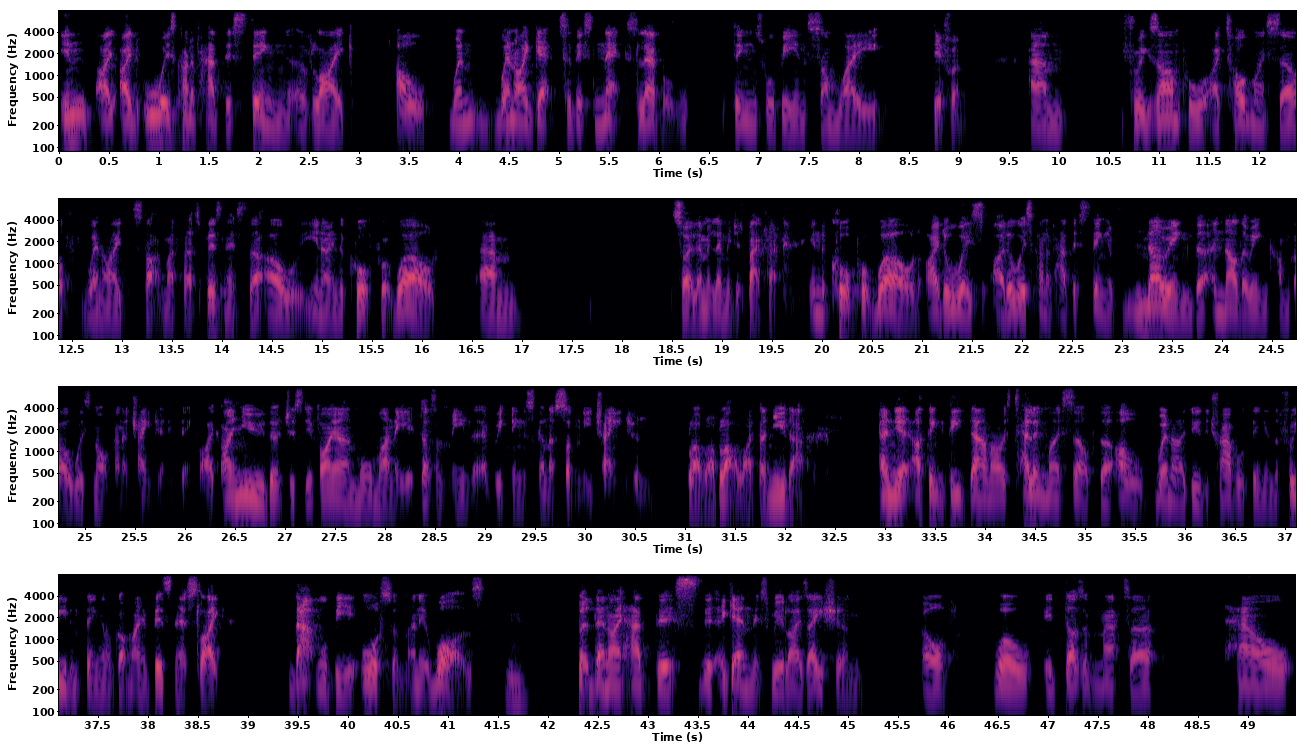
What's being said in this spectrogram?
in I, I'd always kind of had this thing of like, oh, when when I get to this next level, things will be in some way different. Um, for example, I told myself when I started my first business that, oh, you know, in the corporate world, um, sorry let me let me just backtrack. In the corporate world i'd always i'd always kind of had this thing of knowing that another income goal was not going to change anything. Like i knew that just if i earn more money it doesn't mean that everything's going to suddenly change and blah blah blah. Like i knew that. And yet i think deep down i was telling myself that oh when i do the travel thing and the freedom thing and i've got my own business like that will be awesome. And it was. Mm. but then i had this again this realization of well it doesn't matter how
